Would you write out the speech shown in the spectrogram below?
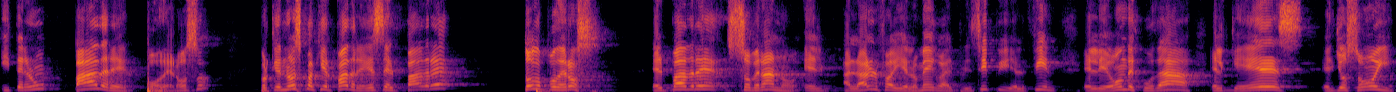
y tener un Padre poderoso, porque no es cualquier Padre, es el Padre todopoderoso, el Padre soberano, el al alfa y el omega, el principio y el fin, el león de Judá, el que es, el yo soy.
